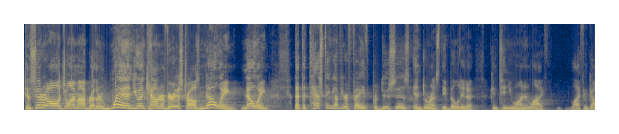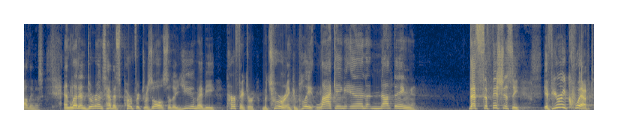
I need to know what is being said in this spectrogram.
Consider it all joy, my brethren, when you encounter various trials, knowing, knowing that the testing of your faith produces endurance, the ability to continue on in life. Life and godliness. And let endurance have its perfect result so that you may be perfect or mature and complete, lacking in nothing. That's sufficiency. If you're equipped,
